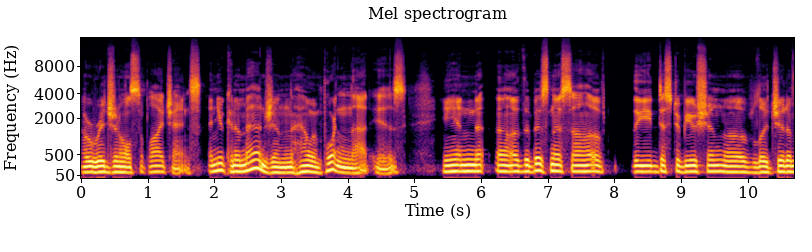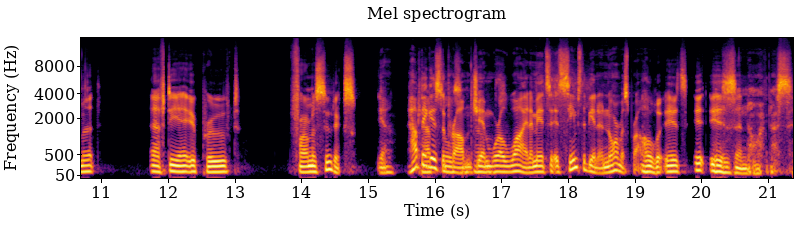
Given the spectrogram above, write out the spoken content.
original supply chains. And you can imagine how important that is in uh, the business of the distribution of legitimate FDA approved pharmaceutics. Yeah. How big is the problem, Jim, worldwide? I mean, it's, it seems to be an enormous problem. Oh, it's it is enormous,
